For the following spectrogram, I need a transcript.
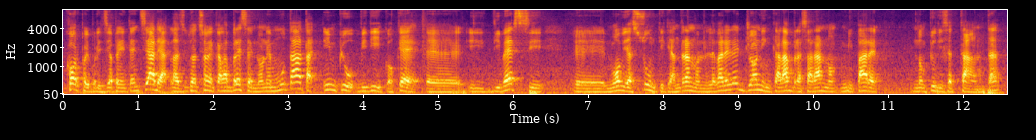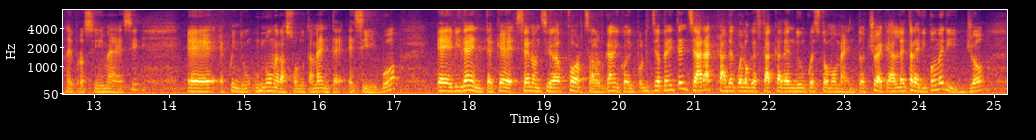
corpo di polizia penitenziaria, la situazione calabrese non è mutata, in più vi dico che eh, i diversi eh, nuovi assunti che andranno nelle varie regioni in Calabria saranno, mi pare, non più di 70 nei prossimi mesi, e, e quindi un, numero assolutamente esiguo. È evidente che se non si rafforza l'organico di polizia penitenziaria accade quello che sta accadendo in questo momento, cioè che alle 3 di pomeriggio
